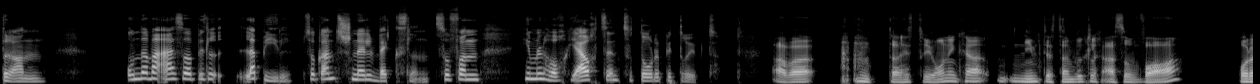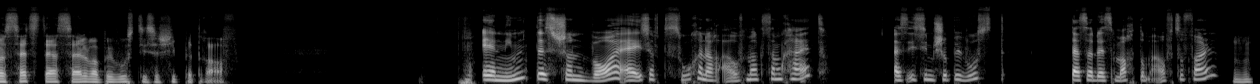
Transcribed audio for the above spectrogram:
dran. Und aber auch so ein bisschen labil, so ganz schnell wechselnd. So von himmelhoch jauchzend zu Tode betrübt. Aber der Histrioniker nimmt das dann wirklich auch so wahr oder setzt er selber bewusst diese Schippe drauf? Er nimmt das schon wahr, er ist auf der Suche nach Aufmerksamkeit. Es ist ihm schon bewusst, dass er das macht, um aufzufallen. Mhm.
